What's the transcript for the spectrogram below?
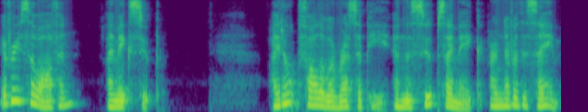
Every so often, I make soup. I don't follow a recipe, and the soups I make are never the same.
